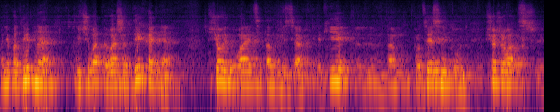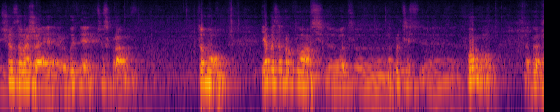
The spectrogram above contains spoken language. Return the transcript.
Мені потрібно відчувати ваше дихання, що відбувається там на місцях, які е, там процеси йдуть, що, що заважає робити цю справу. Тому я би запропонував е, от, е, протязі форуму, напевно,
